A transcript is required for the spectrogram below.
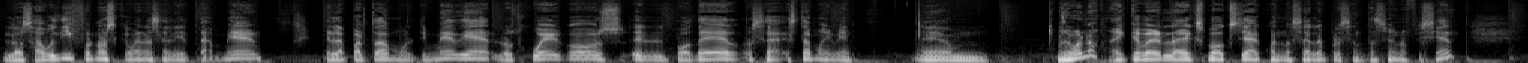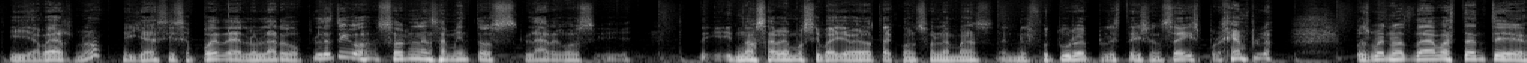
Los audífonos que van a salir también. El apartado multimedia, los juegos, el poder. O sea, está muy bien. Em, pero bueno, hay que ver la Xbox ya cuando sea la presentación oficial y a ver, ¿no? Y ya si se puede a lo largo, les digo, son lanzamientos largos y, no sabemos si vaya a haber otra consola más en el futuro, el PlayStation 6, por ejemplo. Pues bueno, da bastante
